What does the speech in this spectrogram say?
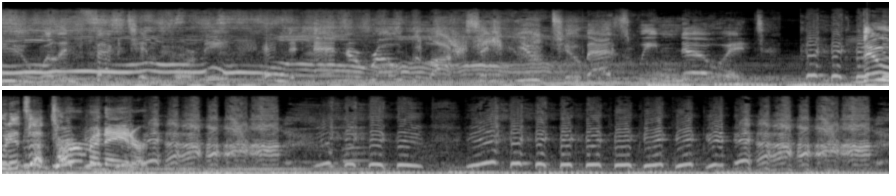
you will infect him for me and end Roblox and YouTube as we know it. Dude, it's a Terminator!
